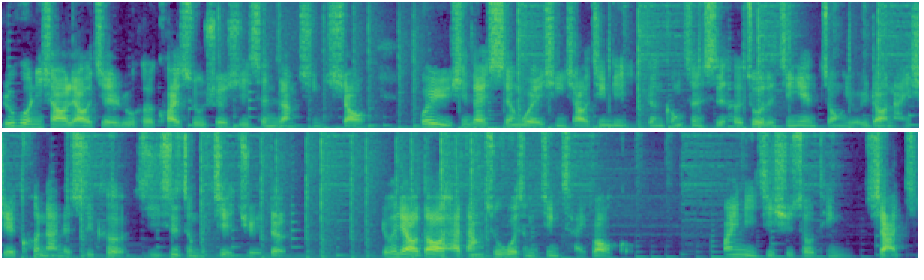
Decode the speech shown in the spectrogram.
如果你想要了解如何快速学习成长行销，微宇现在身为行销经理跟工程师合作的经验中，有遇到哪一些困难的时刻，以及是怎么解决的？也会聊到他当初为什么进财报狗。欢迎你继续收听下集。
